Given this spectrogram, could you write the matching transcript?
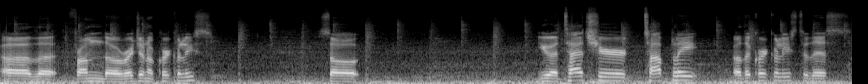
uh, the from the original quick release. So you attach your top plate of the quick release to this.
